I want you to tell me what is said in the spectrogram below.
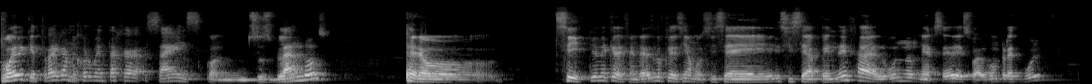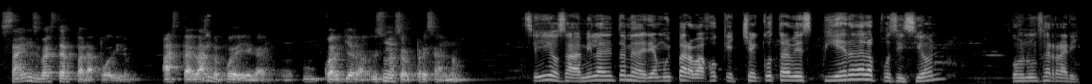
puede que traiga mejor ventaja Sainz con sus blandos, pero sí, tiene que defender, es lo que decíamos, si se, si se apendeja algún Mercedes o algún Red Bull, Sainz va a estar para podio hasta Lando puede llegar, cualquiera, es una sorpresa, ¿no? Sí, o sea, a mí la neta me daría muy para abajo que Checo otra vez pierda la posición con un Ferrari.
